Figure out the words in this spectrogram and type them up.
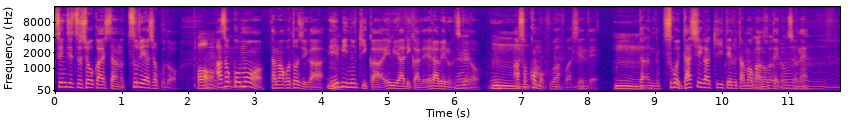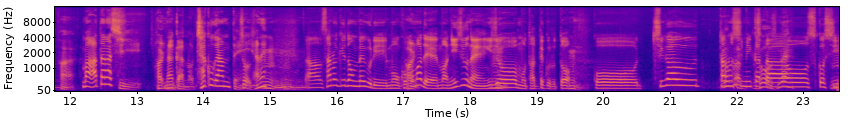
先日紹介したあの鶴屋食堂、ああそこも卵とじがエビ抜きかエビありかで選べるんですけど、ん。あそこもふわふわしてて、すごい出汁が効いてる卵が乗ってるんですよね。はい。まあ新しいはい。なんかあの着眼点やね。あ讃岐うどん巡りもうここまでまあ20年以上も経ってくるとこう違う楽しみ方を少し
